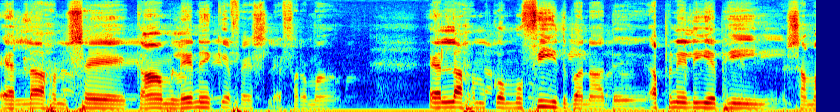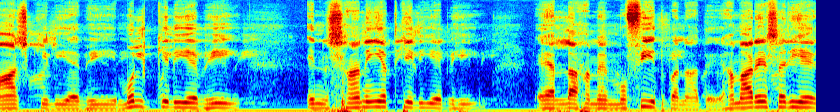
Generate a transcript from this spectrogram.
ए अल्लाह, हमसे काम लेने के फ़ैसले फरमा। अल्लाह, हमको मुफीद बना दे। अपने लिए भी, समाज के लिए भी, मुल्क के लिए भी, इंसानियत के लिए भी। ए अल्लाह, हमें मुफीद बना दे। हमारे सरिए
